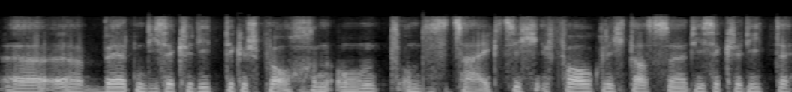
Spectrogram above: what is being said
äh, werden diese Kredite gesprochen und, und es zeigt sich folglich, dass äh, diese Kredite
